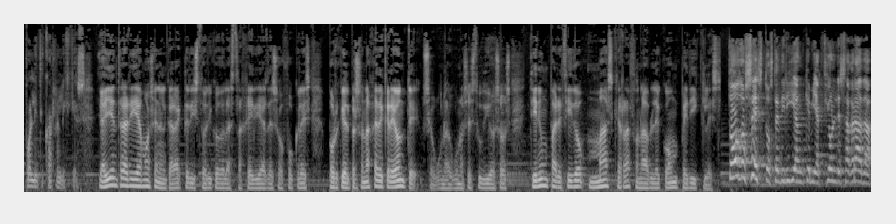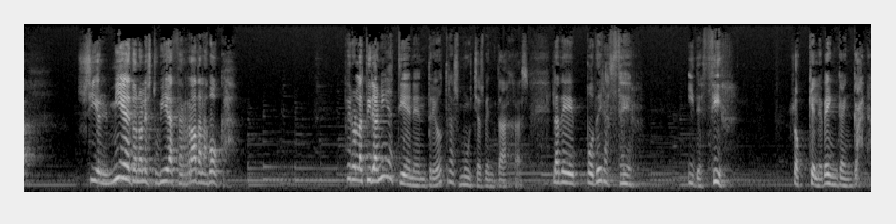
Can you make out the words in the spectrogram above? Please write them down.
político-religiosa. Y ahí entraríamos en el carácter histórico de las tragedias de Sófocles, porque el personaje de Creonte, según algunos estudiosos, tiene un parecido más que razonable con Pericles. Todos estos te dirían que mi acción les agrada si el miedo no les tuviera cerrada la boca. Pero la tiranía tiene, entre otras muchas ventajas, la de poder hacer y decir lo que le venga en gana.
